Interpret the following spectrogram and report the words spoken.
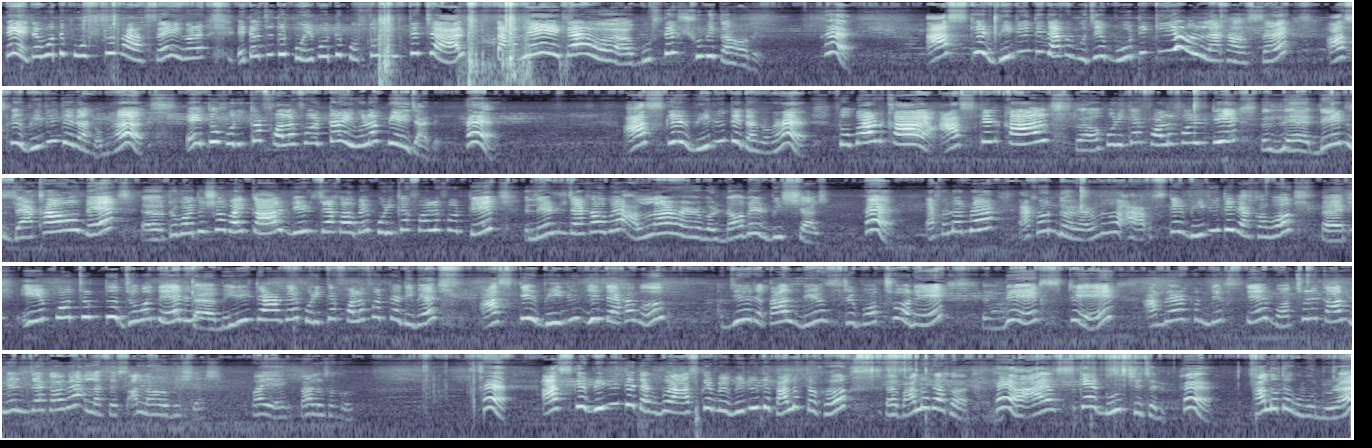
হ্যাঁ এটার মধ্যে প্রশ্ন আছে, এগুলো এটা যদি বই পড়তে প্রশ্ন লিখতে চান, তাহলে এটা বুঝতে সুবিধা হবে। হ্যাঁ। আজকের ভিডিওতে দেখাবো যে বোর্ডে কি লেখা আছে। আজকের ভিডিওতে দেখাবো হ্যাঁ। এই তো পরীক্ষার ফলাফলটা এগুলো পেয়ে যাবে হ্যাঁ। আজকের ভিডিওতে দেখো হ্যাঁ তোমার আজকের কাল পরীক্ষার ফলাফলটি নেক্সট দেখা হবে তোমাদের সবাই কাল নেক্সট দেখা হবে পরীক্ষার ফলাফলটি নেক্সট দেখা হবে আল্লাহর নামের বিশ্বাস হ্যাঁ। এখন আমরা এখন আজকের ভিডিওতে দেখাবো এ পর্যন্ত আহ, ভিডিওটা আগে পরীক্ষার ফলাফলটা দিবে ভিডিও যে দেখাবো যে কাল নেক্সট বছরে নেক্সটে আমরা এখন নেক্সটে বছরে কাল নেক্সট দেখা হবে? আল্লাহ হাফেজ, আল্লাহ বিশ্বাস ভাই ভালো থাকো। হ্যাঁ আজকে ভিডিওতে দেখব, আজকে ভিডিওতে ভালো থাকো ভালো থাকো। হ্যাঁ আজকে বুঝছেন। হ্যাঁ ভালো থাকো বন্ধুরা।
